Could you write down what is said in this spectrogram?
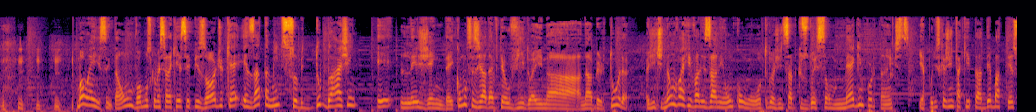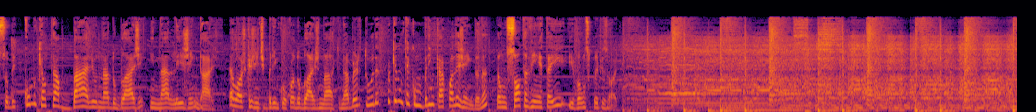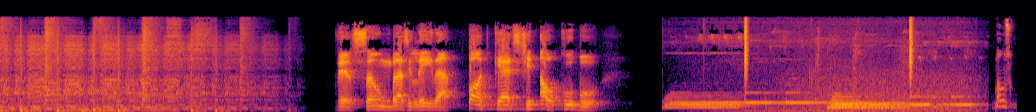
Bom, é isso. Então, vamos começar aqui esse episódio que é exatamente sobre dublagem e legenda. E como vocês já devem ter ouvido aí na, na abertura, a gente não vai rivalizar nenhum com o outro, a gente sabe que os dois são mega importantes e é por isso que a gente tá aqui para debater sobre como que é o trabalho na dublagem e na legendagem. É lógico que a gente brincou com a dublagem na, aqui na abertura, porque não tem como brincar com a legenda, né? Então solta a vinheta aí e vamos pro episódio. Versão brasileira Podcast ao Cubo.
